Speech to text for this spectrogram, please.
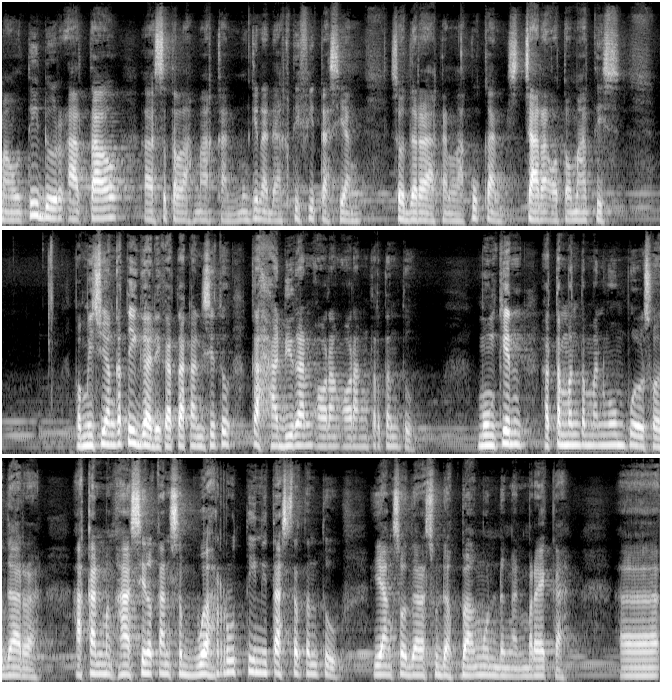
mau tidur, atau uh, setelah makan. Mungkin ada aktivitas yang saudara akan lakukan secara otomatis. Pemicu yang ketiga dikatakan di situ kehadiran orang-orang tertentu. mungkin eh, teman-teman ngumpul saudara akan menghasilkan sebuah rutinitas tertentu yang saudara sudah bangun dengan mereka. Eh,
